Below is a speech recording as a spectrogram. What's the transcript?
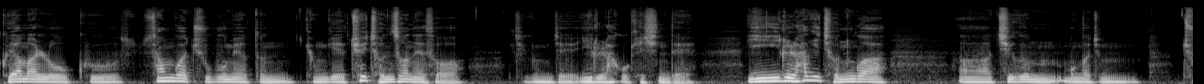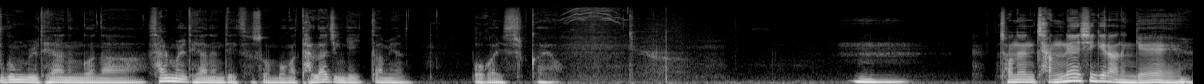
그야말로 그 삶과 죽음의 어떤 경계 최전선에서 지금 이제 일을 하고 계신데 이 일을 하기 전과 어 지금 뭔가 좀 죽음을 대하는 거나 삶을 대하는 데 있어서 뭔가 달라진 게 있다면 뭐가 있을까요? 음, 저는 장례식이라는 게 음.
